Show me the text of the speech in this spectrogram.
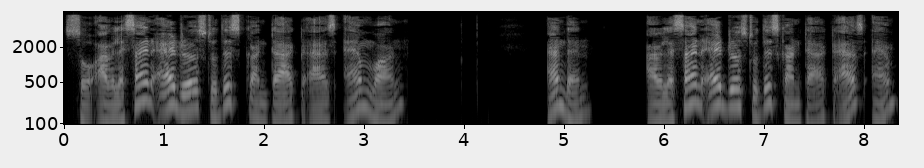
So I will assign address to this contact as M1 and then I will assign address to this contact as M2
